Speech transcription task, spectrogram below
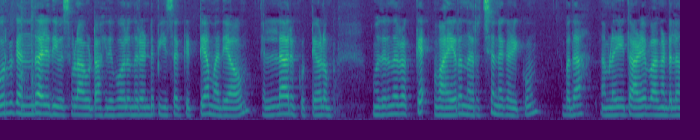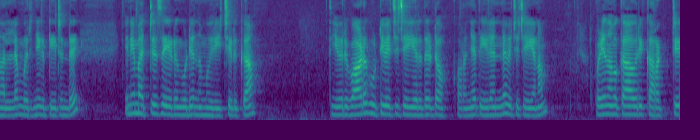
ഓർക്കൊക്കെ എന്തായാലും ഇത് യൂസ്ഫുൾ ആവും കേട്ടോ ഇതുപോലെ ഒന്ന് രണ്ട് പീസൊക്കെ കിട്ടിയാൽ മതിയാവും. എല്ലാവരും കുട്ടികളും മുതിർന്നവരൊക്കെ വയറ് നിറച്ച് തന്നെ കഴിക്കും. അപ്പോൾ അതാ നമ്മൾ ഈ താഴെ ഭാഗം ഉണ്ടല്ലോ നല്ല മുരിഞ്ഞ് കിട്ടിയിട്ടുണ്ട്. ഇനി മറ്റു സൈഡും കൂടി ഒന്ന് മുരിച്ചെടുക്കാം തീ ഒരുപാട് കൂട്ടി വെച്ച് ചെയ്യരുത് കേട്ടോ. കുറഞ്ഞ തീയിൽ തന്നെ വെച്ച് ചെയ്യണം. അപ്പോഴേ നമുക്ക് ആ ഒരു കറക്റ്റ്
